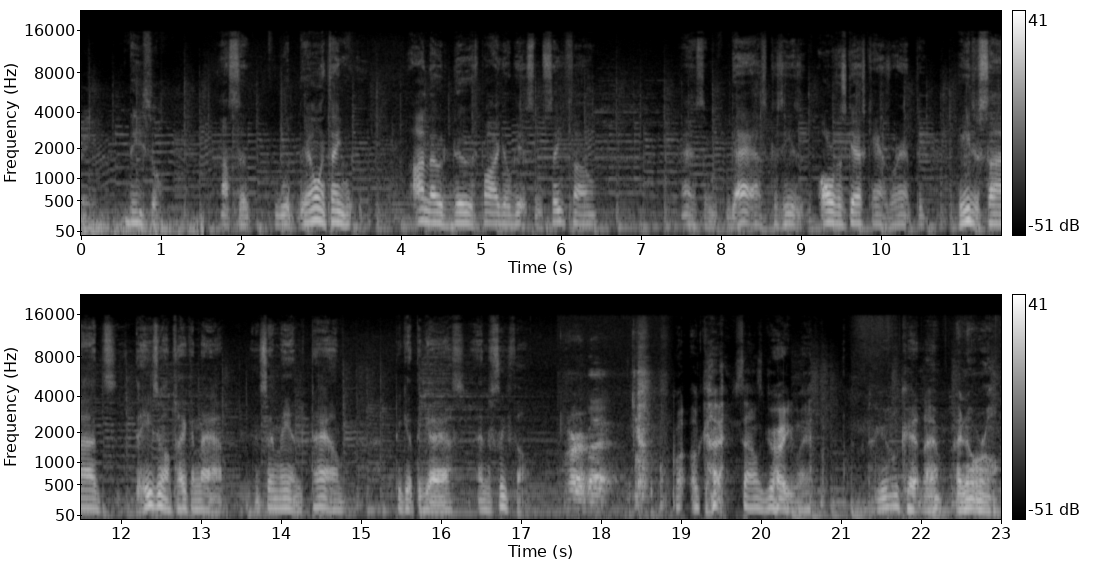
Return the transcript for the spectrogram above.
in. diesel. I said, "Would- the only thing I know to do is probably go get some seafoam and some gas because he's all of his gas cans were empty. He decides that he's going to take a nap and send me into town to get the gas and the seafoam. Hurry back. Well, okay, sounds great, man. You okay now? Ain't no wrong.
